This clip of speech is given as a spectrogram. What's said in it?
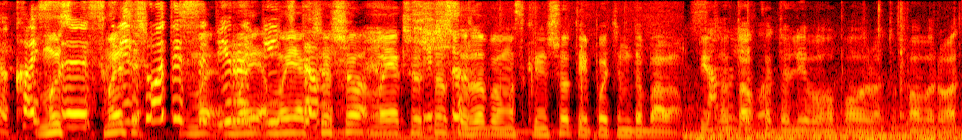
Так, хай Ми, скріншоти ми- собі ми, робіть ми, якщо що, ми, якщо що, що? зробимо скріншоти і потім додамо. Підготовка ліво. до лівого повороту. Поворот,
